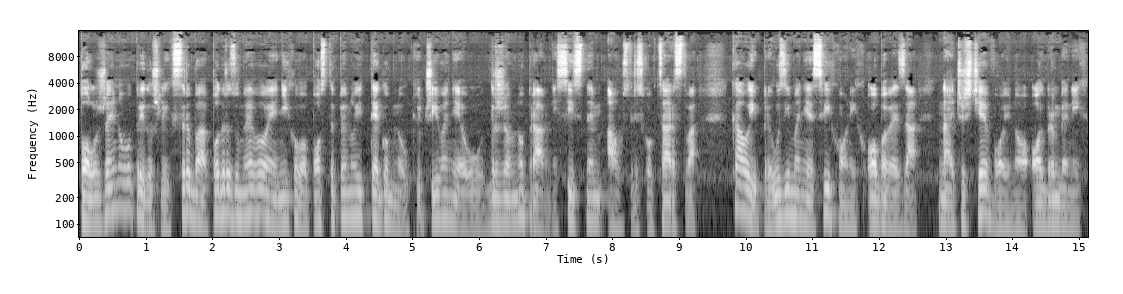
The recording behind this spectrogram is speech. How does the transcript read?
Položaj novopridošlih Srba podrazumevao je njihovo postepeno i tegobno uključivanje u državno-pravni sistem Austrijskog carstva, kao i preuzimanje svih onih obaveza, najčešće vojno-odbrambenih,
